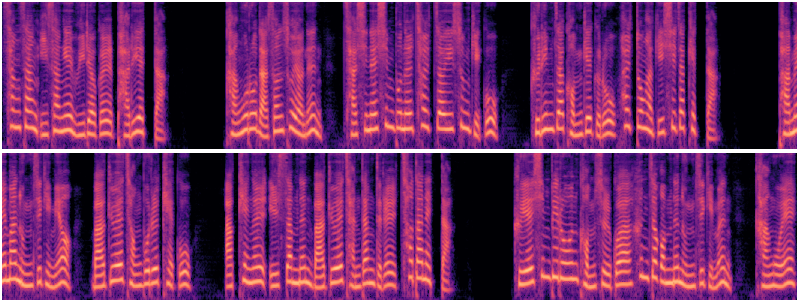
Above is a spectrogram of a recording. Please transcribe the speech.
상상 이상의 위력을 발휘했다. 강호로 나선 소연은 자신의 신분을 철저히 숨기고 그림자 검객으로 활동하기 시작했다. 밤에만 움직이며 마교의 정보를 캐고 악행을 일삼는 마교의 잔당들을 처단했다. 그의 신비로운 검술과 흔적 없는 움직임은 강호에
